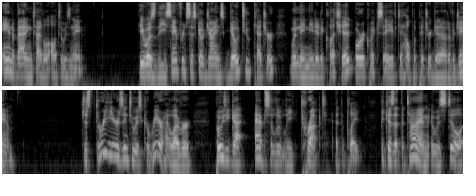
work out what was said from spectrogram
and a batting title all to his name. He was the San Francisco Giants' go to catcher when they needed a clutch hit or a quick save to help a pitcher get out of a jam. Just three years into his career, however, Posey got absolutely trucked at the plate because at the time it was still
